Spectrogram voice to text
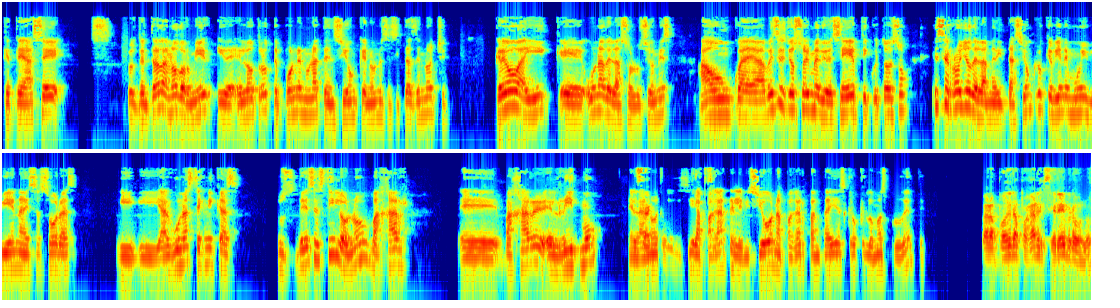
que te hace, pues de entrada no dormir y el otro te pone en una tensión que no necesitas de noche. Creo ahí que una de las soluciones, aunque a veces yo soy medio escéptico y todo eso, ese rollo de la meditación creo que viene muy bien a esas horas y, algunas técnicas pues, de ese estilo, ¿no? Bajar, eh, bajar el ritmo en la noche, es decir, apagar televisión, apagar pantallas, creo que es lo más prudente. Para poder apagar el cerebro, ¿no?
